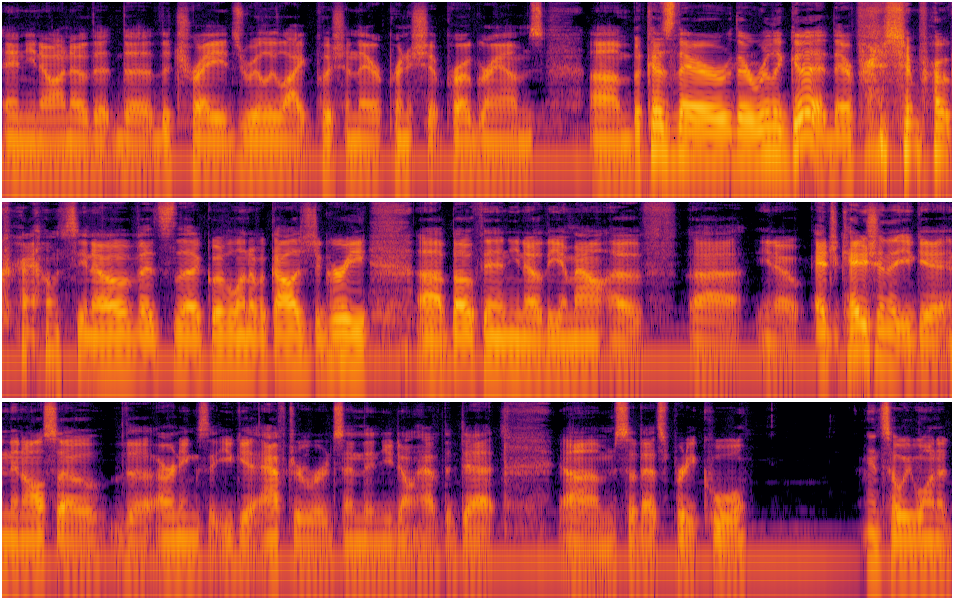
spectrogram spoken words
and you know, I know that the the trades really like pushing their apprenticeship programs um, because they're they're really good. Their apprenticeship programs, you know, if it's the equivalent of a college degree, uh, both in you know the amount of uh, you know education that you get, and then also the earnings that you get afterwards, and then you don't have the debt. Um, so that's pretty cool. And so we want to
